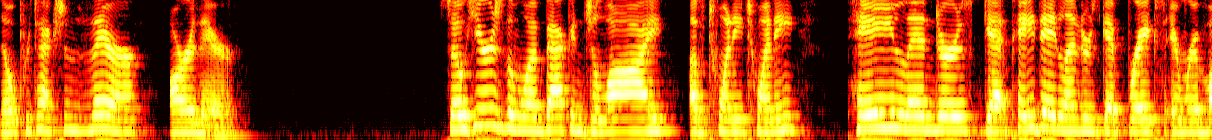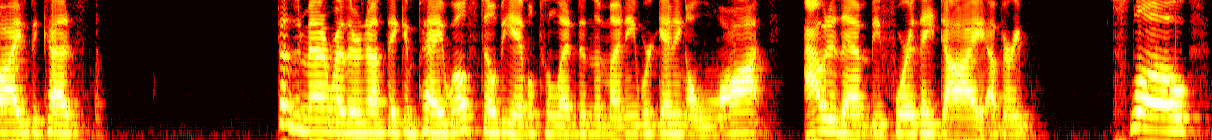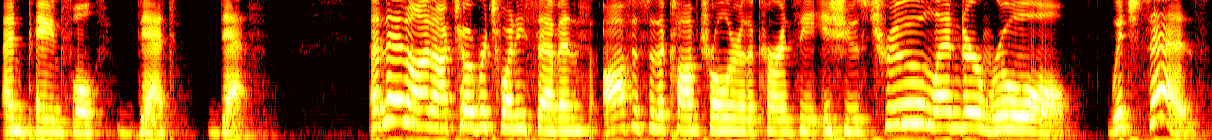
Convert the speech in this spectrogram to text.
No protections there are there? So here's the one back in July of 2020. Pay lenders get payday lenders get breaks and revive because it doesn't matter whether or not they can pay, we'll still be able to lend them the money. We're getting a lot out of them before they die a very slow and painful debt death. And then on October 27th, Office of the Comptroller of the Currency issues True Lender Rule, which says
